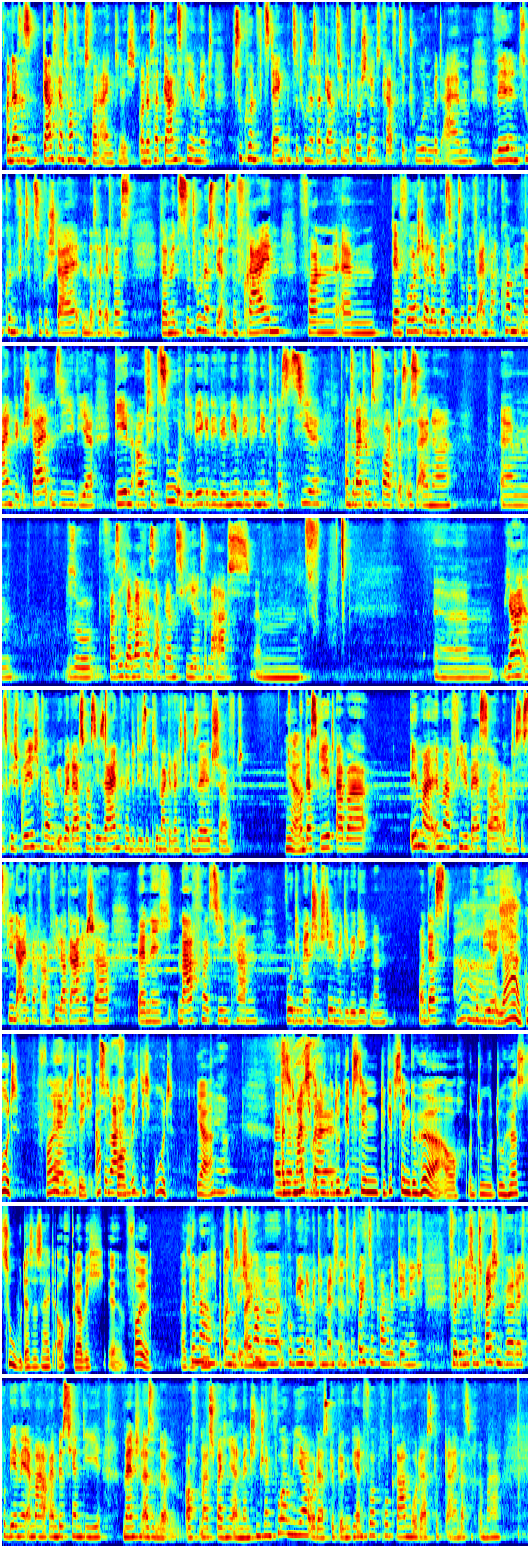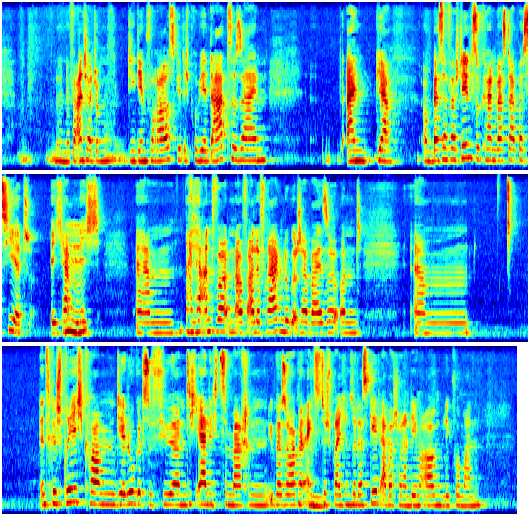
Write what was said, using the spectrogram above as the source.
Und das ist ganz, ganz hoffnungsvoll eigentlich. Und das hat ganz viel mit Zukunftsdenken zu tun, das hat ganz viel mit Vorstellungskraft zu tun, mit einem Willen, Zukunft zu gestalten. Das hat etwas damit zu tun, dass wir uns befreien von ähm, der Vorstellung, dass die Zukunft einfach kommt. Nein, wir gestalten sie, wir gehen auf sie zu und die Wege, die wir nehmen, definiert das Ziel und so weiter und so fort. Das ist eine, ähm, so, was ich ja mache, ist auch ganz viel so eine Art, ähm, ähm, ja, ins Gespräch kommen über das, was sie sein könnte, diese klimagerechte Gesellschaft. Ja. Und das geht aber immer, immer viel besser und es ist viel einfacher und viel organischer, wenn ich nachvollziehen kann, wo die Menschen stehen, mit die begegnen. Und das ah, probiere ich. Ja, gut. Voll ähm, wichtig. Boah, richtig gut. Ja. ja. Also, also du, manchmal, musst, du, du, gibst den, du gibst den Gehör auch und du, du hörst zu. Das ist halt auch, glaube ich, äh, voll Also genau. bin ich absolut und ich komme, probiere mit den Menschen ins Gespräch zu kommen, mit denen ich, für denen ich dann sprechen würde. Ich probiere mir immer auch ein bisschen die Menschen, also ne, oftmals sprechen ja Menschen schon vor mir oder es gibt irgendwie ein Vorprogramm oder es gibt ein, was auch immer, eine Veranstaltung, die dem vorausgeht. Ich probiere da zu sein, ein, ja, um besser verstehen zu können, was da passiert. Ich habe nicht ähm, alle Antworten auf alle Fragen logischerweise und ähm, ins Gespräch kommen, Dialoge zu führen, sich ehrlich zu machen, über Sorgen und Ängste zu sprechen. So, das geht aber schon in dem Augenblick, wo man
